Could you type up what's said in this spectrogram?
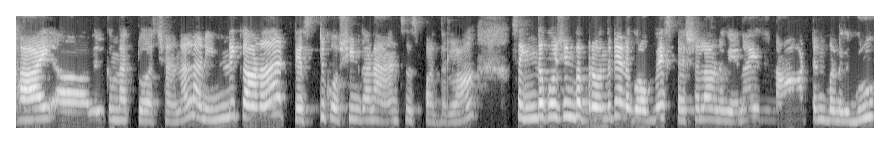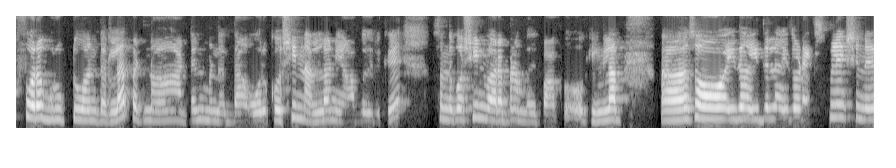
hi welcome back to our channel and இன்னைக்கான டெஸ்ட் கொஷினுக்கான ஆன்சர்ஸ் பார்த்துடலாம். ஸோ இந்த கொஷின் பேப்பர் வந்துட்டு எனக்கு ரொம்பவே ஸ்பெஷலானது ஏன்னா இது நான் அட்டன் பண்ணது குரூப் ஃபோரோ குரூப் டூன்னு தெரில பட் நான் அட்டன் பண்ணது தான் ஒரு கொஷின் நல்லா ஞாபகம் இருக்குது ஸோ அந்த கொஷின் வரப்போ நம்ம அதை பார்ப்போம். ஓகேங்களா ஸோ uh, இதை இதில் இதோட எக்ஸ்பிளேஷனு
